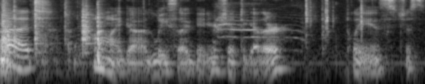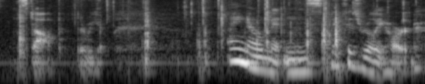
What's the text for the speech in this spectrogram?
But, oh my god, Lisa, get your shit together. Please, just stop. There we go. I know, Mittens. Life is really hard.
